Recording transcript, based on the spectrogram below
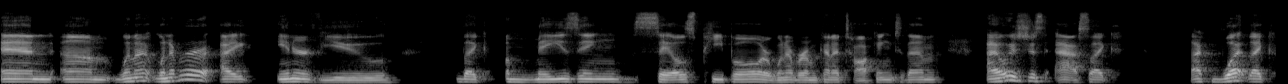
And um when I whenever I interview like amazing salespeople or whenever I'm kind of talking to them, I always just ask like, like what like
